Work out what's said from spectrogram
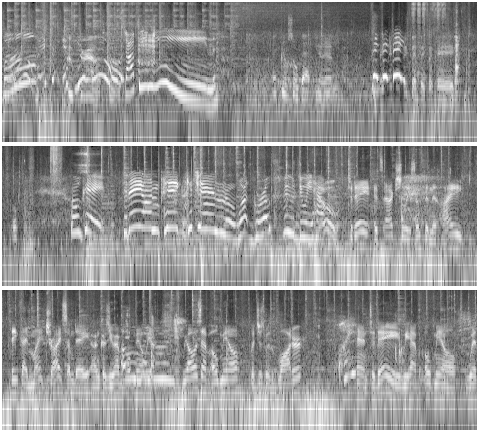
Well, It's, it's Pooped her out. stop being mean. I feel so bad for Yeah. you. Pig, pig, pig. Pig, pig, pig, pig, pig. Oh. Okay, today on Pig Kitchen, what gross food do we have? No, today it's actually something that I think I might try someday. Uh, because you have oh oatmeal. Oh my We, have, we always have oatmeal, but just with water. What? And today we have oatmeal with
